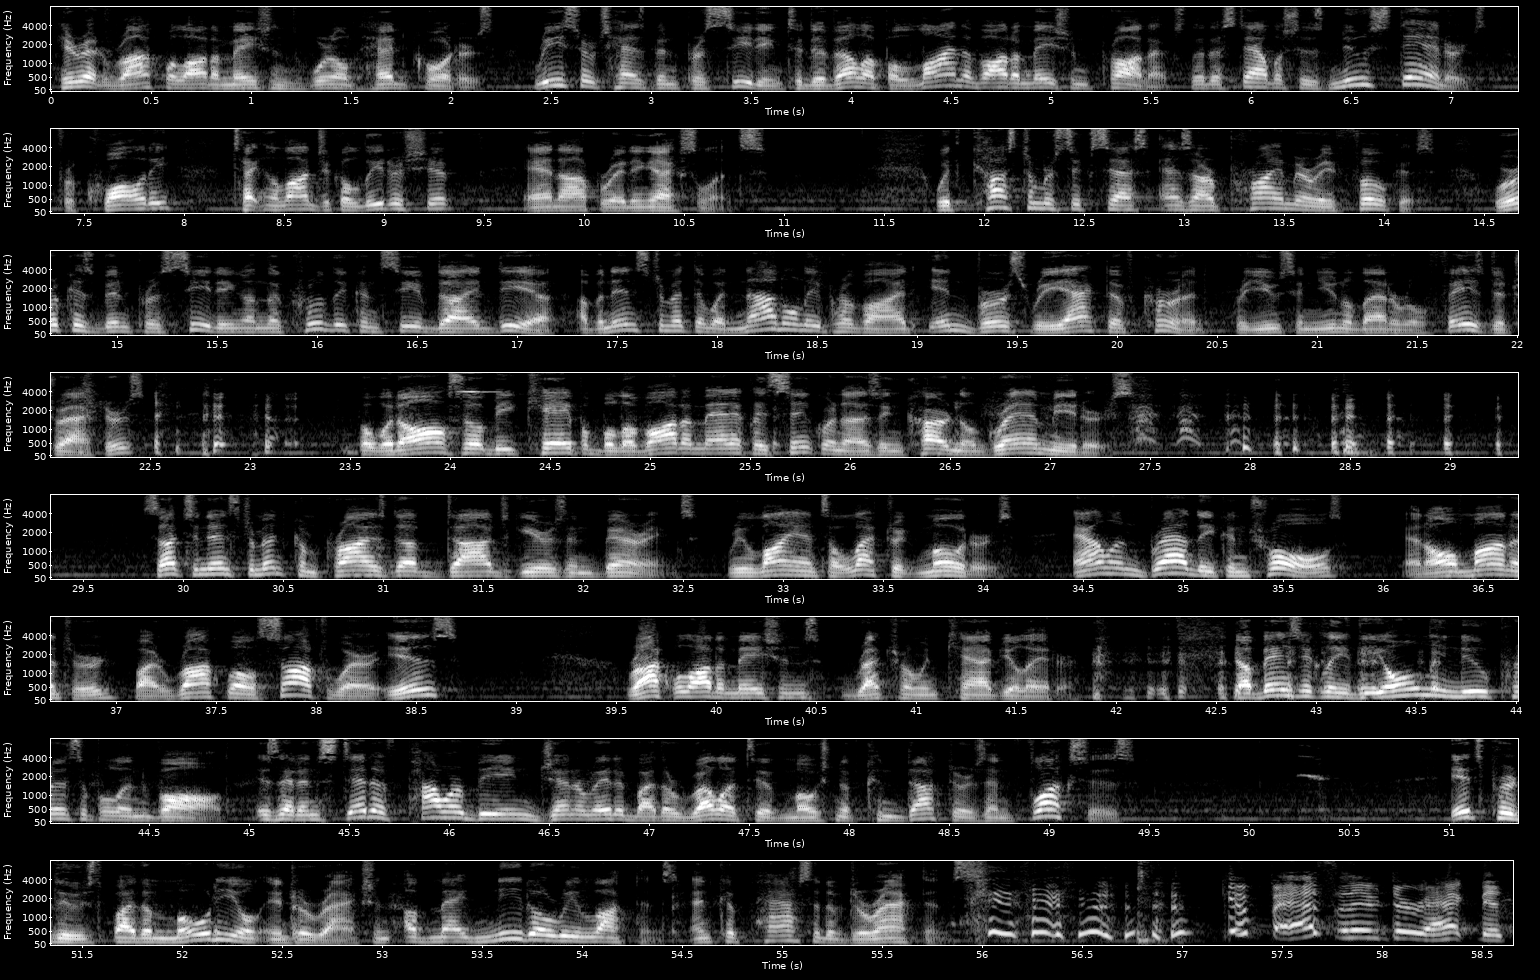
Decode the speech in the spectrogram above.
Here at Rockwell Automation's world headquarters, research has been proceeding to develop a line of automation products that establishes new standards for quality, technological leadership, and operating excellence. With customer success as our primary focus, work has been proceeding on the crudely conceived idea of an instrument that would not only provide inverse reactive current for use in unilateral phase detractors, but would also be capable of automatically synchronizing cardinal grammeters. Such an instrument comprised of Dodge gears and bearings, Reliance electric motors, Allen Bradley controls, and all monitored by Rockwell software is Rockwell Automation's retro encabulator. now, basically, the only new principle involved is that instead of power being generated by the relative motion of conductors and fluxes, it's produced by the modal interaction of magnetoreluctance and capacitive diractance. capacitive diractance.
